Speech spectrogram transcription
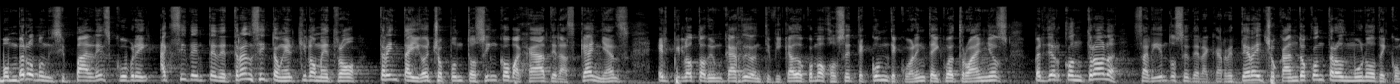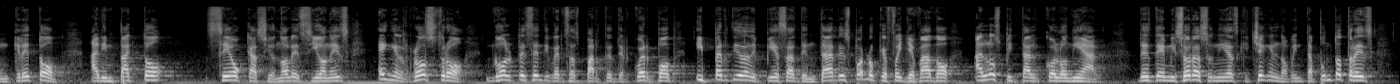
Bomberos municipales cubren accidente de tránsito en el kilómetro 38.5 bajada de las cañas. El piloto de un carro identificado como José Tecún, de 44 años, perdió el control saliéndose de la carretera y chocando contra un muro de concreto. Al impacto se ocasionó lesiones en el rostro, golpes en diversas partes del cuerpo y pérdida de piezas dentales, por lo que fue llevado al hospital colonial. Desde Emisoras Unidas Quichén, el 90.3,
